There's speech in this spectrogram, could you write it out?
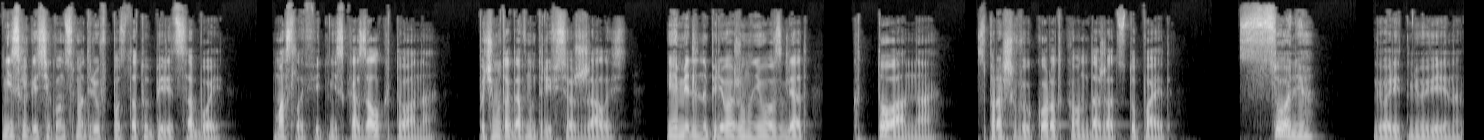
Несколько секунд смотрю в пустоту перед собой. Маслов ведь не сказал, кто она. Почему тогда внутри все сжалось? Я медленно перевожу на него взгляд. Кто она? Спрашиваю коротко, он даже отступает. «Соня», — говорит неуверенно,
